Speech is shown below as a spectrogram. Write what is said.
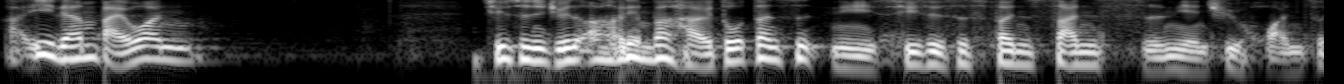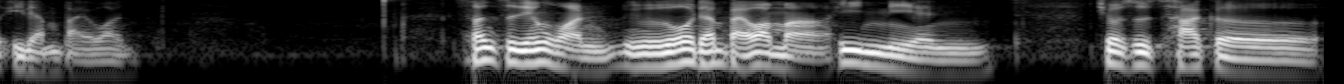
啊，一两百万。其实你觉得啊，两百万还多，但是你其实是分三十年去还这一两百万，三十年还，比如说两百万嘛，一年就是差个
